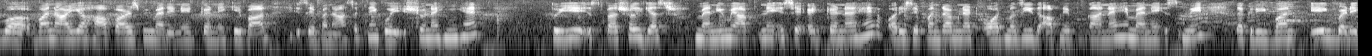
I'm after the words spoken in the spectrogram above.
वन आवर या हाफ़ आवर्स भी मैरिनेट करने के बाद इसे बना सकते हैं, कोई इशू नहीं है। तो ये स्पेशल गेस्ट मेन्यू में आपने इसे ऐड करना है और इसे 15 मिनट और मज़ीद आपने पकाना है। मैंने इसमें तकरीबन एक बड़े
